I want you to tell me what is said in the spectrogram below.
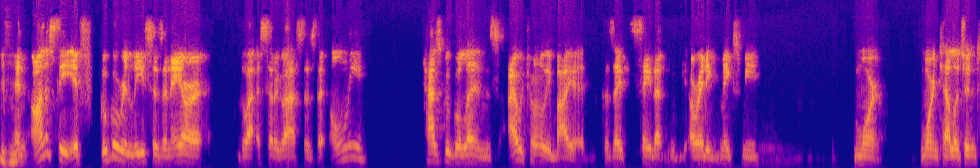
mm-hmm. and honestly if google releases an ar gla- set of glasses that only has google lens i would totally buy it because I'd say that already makes me more more intelligent.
